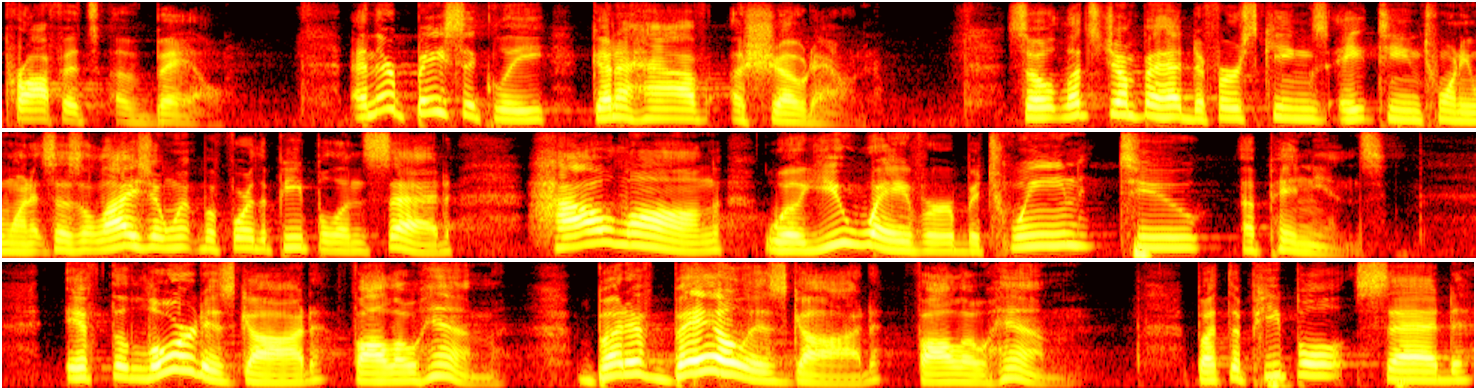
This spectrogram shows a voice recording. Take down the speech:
prophets of Baal. And they're basically going to have a showdown. So let's jump ahead to 1 Kings 18 21. It says, Elijah went before the people and said, How long will you waver between two opinions? If the Lord is God, follow him. But if Baal is God, follow him. But the people said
